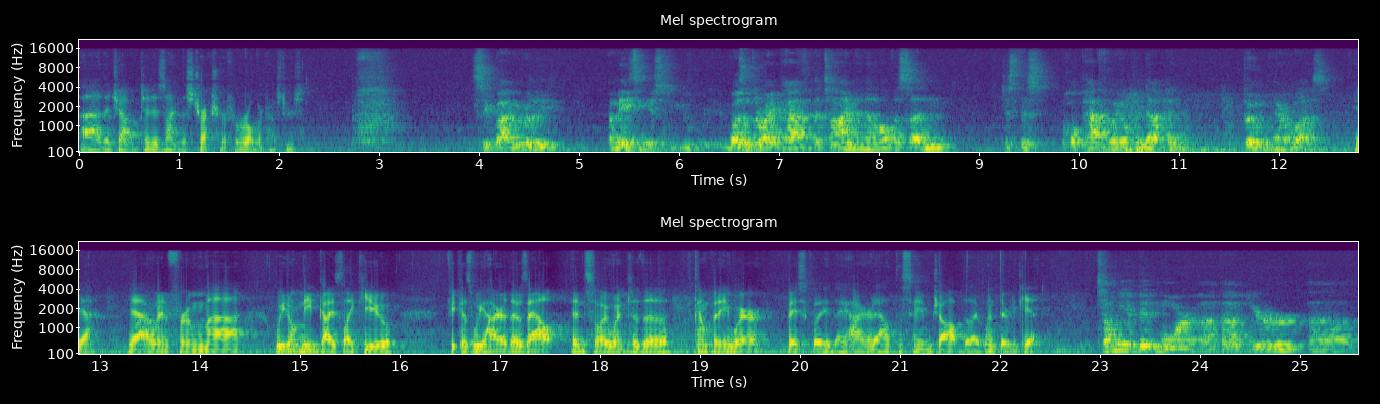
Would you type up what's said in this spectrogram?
uh, the job to design the structure for roller coasters. So wow, really amazing. Just, you, it wasn't the right path at the time, and then all of a sudden, just this whole pathway opened up, and boom, there it was. Yeah, yeah. I went from uh, we don't need guys like you because we hire those out. And so I went to the company where basically they hired out the same job that I went there to get. Tell me a bit more about your uh,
